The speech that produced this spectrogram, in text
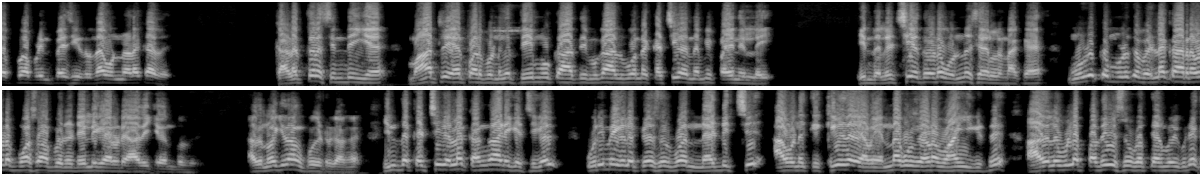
தப்பு அப்படின்னு பேசிக்கிட்டு இருந்தா ஒண்ணு நடக்காது. களத்துல சிந்திங்க மாற்று ஏற்பாடு பண்ணுங்க. திமுக அதிமுக அது போன்ற கட்சிகளை நம்பி பயனில்லை இந்த லட்சியத்தோட ஒண்ணு சேரலனாக்க முழுக்க முழுக்க வெள்ளக்காரனை விட மோசமா போயிடும் டெல்லிக்காரனுடைய ஆதிக்கம் என்பது. அதை நோக்கி தான் அவங்க போயிட்டு இருக்காங்க. இந்த கட்சிகள்ல கங்காணி கட்சிகள் உரிமைகளை பேசுவது போல நடிச்சு அவனுக்கு கீழே அவன் என்ன கொடுக்குறானோ வாங்கிக்கிட்டு அதுல உள்ள பதவி சுகத்தை அனுபவிக்கக்கூடிய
